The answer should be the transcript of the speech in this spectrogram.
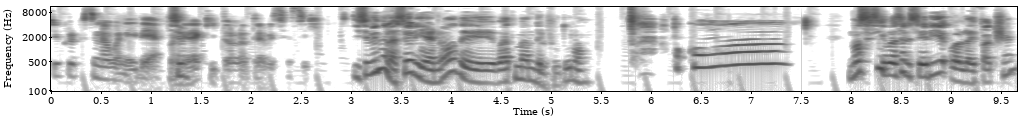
Yo creo que es una buena idea Sí. poner a Keaton otra vez así. Y se viene la serie, ¿no? De Batman del futuro. ¿A poco? No sé si va a ser serie o live action.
